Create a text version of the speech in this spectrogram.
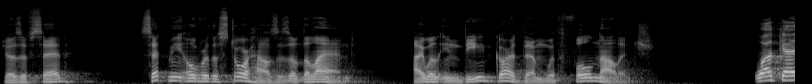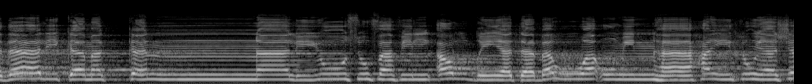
Joseph said, Set me over the storehouses of the land. I will indeed guard them with full knowledge. وكذلك مكنا ليوسف في الأرض يتبوأ منها حيث يشاء.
